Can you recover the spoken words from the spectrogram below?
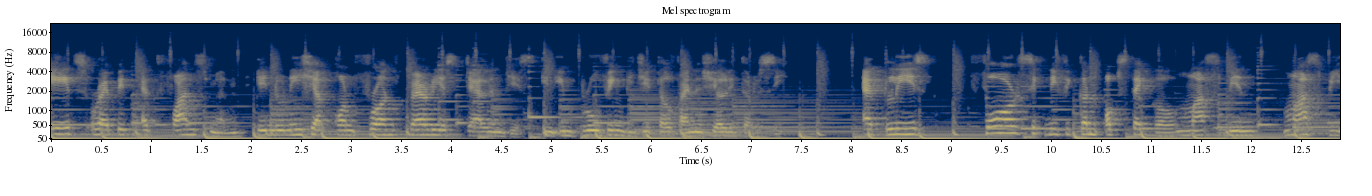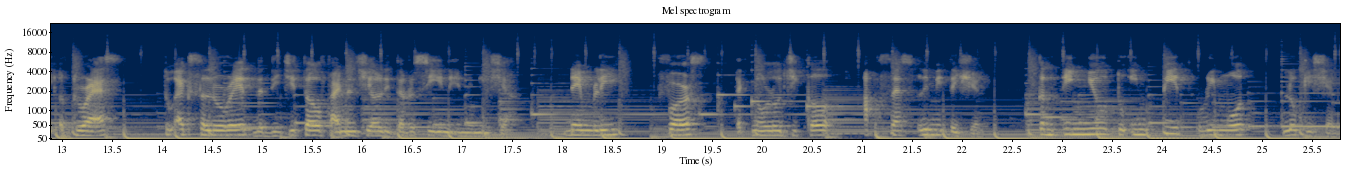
age's rapid advancement, Indonesia confronts various challenges in improving digital financial literacy. At least four significant obstacles must be, must be addressed to accelerate the digital financial literacy in Indonesia. Namely, first, technological access limitation continue to impede remote location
